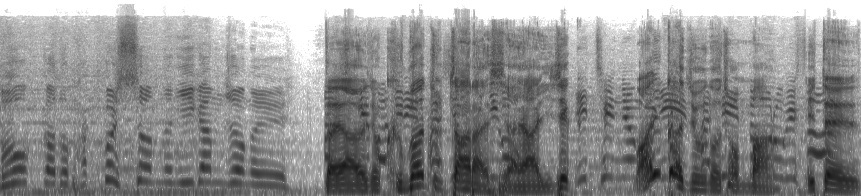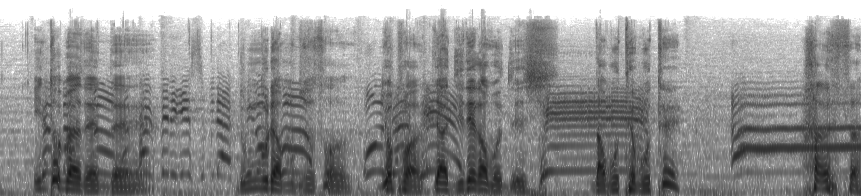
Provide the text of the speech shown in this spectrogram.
무엇과도 바꿀 수 없는 이 감정을 야좀 그만 좀 짜라 씨야. 야 이제 많이까지 우너 전망. 이때 인터뷰해야 되는데 눈물이 안 멈춰서 옆에 와. 야 니네가 먼저 씨. 나 못해 못해. 하면서.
